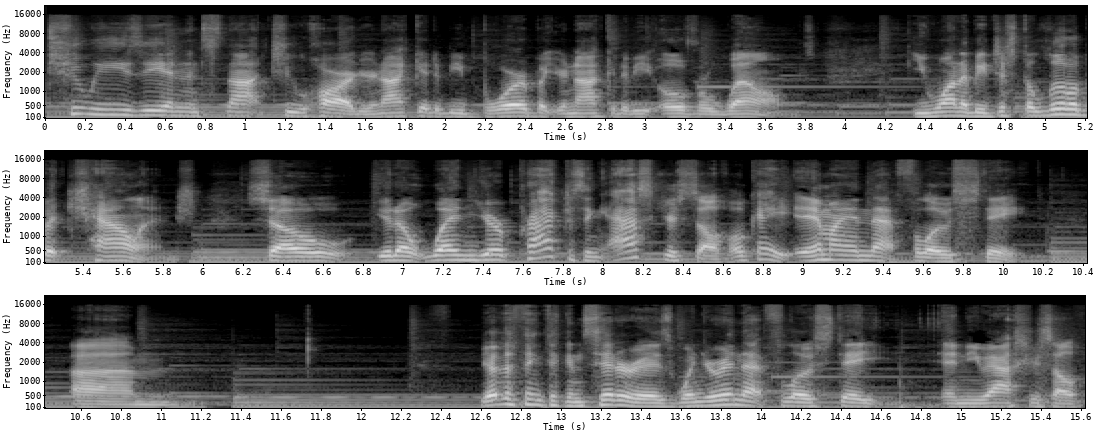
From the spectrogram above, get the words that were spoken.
too easy and it's not too hard. You're not going to be bored, but you're not going to be overwhelmed. You want to be just a little bit challenged. So, you know, when you're practicing, ask yourself, okay, am I in that flow state? Um, the other thing to consider is when you're in that flow state and you ask yourself,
